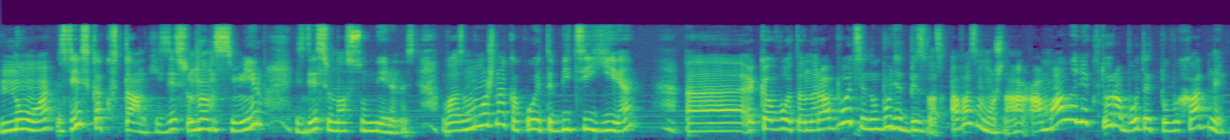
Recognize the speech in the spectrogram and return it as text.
Но здесь как в танке, здесь у нас мир, здесь у нас умеренность. Возможно, какое-то битие, э, кого-то на работе, но будет без вас. А возможно, а, а мало ли кто работает по выходным.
